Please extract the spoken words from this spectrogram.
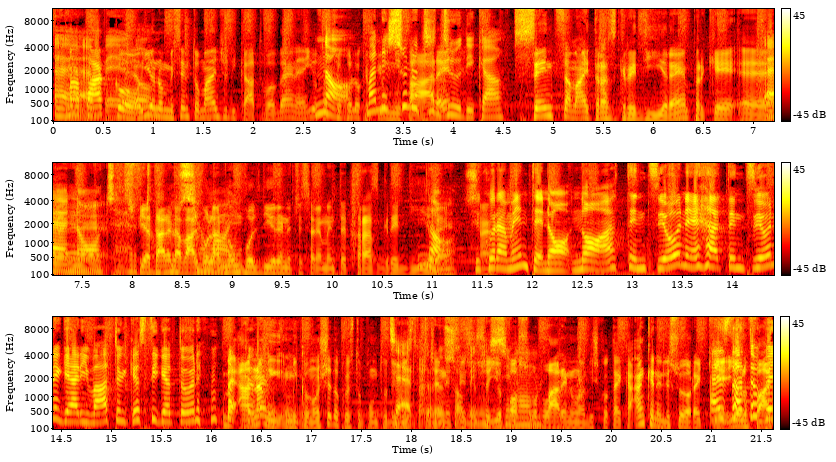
Eh, ma Pacco, io non mi sento mai giudicato, va bene? Io faccio No, quello che ma nessuno mi pare. ti giudica. senza mai trasgredire, perché eh, Eh, no, certo, sfiatare la valvola mai. non vuol dire necessariamente trasgredire. No, Eh. sicuramente no. No, attenzione, attenzione che è arrivato il castigatore. Beh, Anna mi, mi conosce da questo punto di Certo, vista. Cioè, nel so senso, se io benissimo. posso urlare in una discoteca, anche nelle sue orecchie, È io lo stato faccio.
